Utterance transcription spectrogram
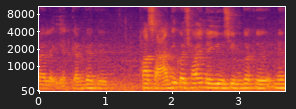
รายละเอียดกันก็คือ ภาษาที่เขาใช้ในยูซิมก็คือหนึ่ง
